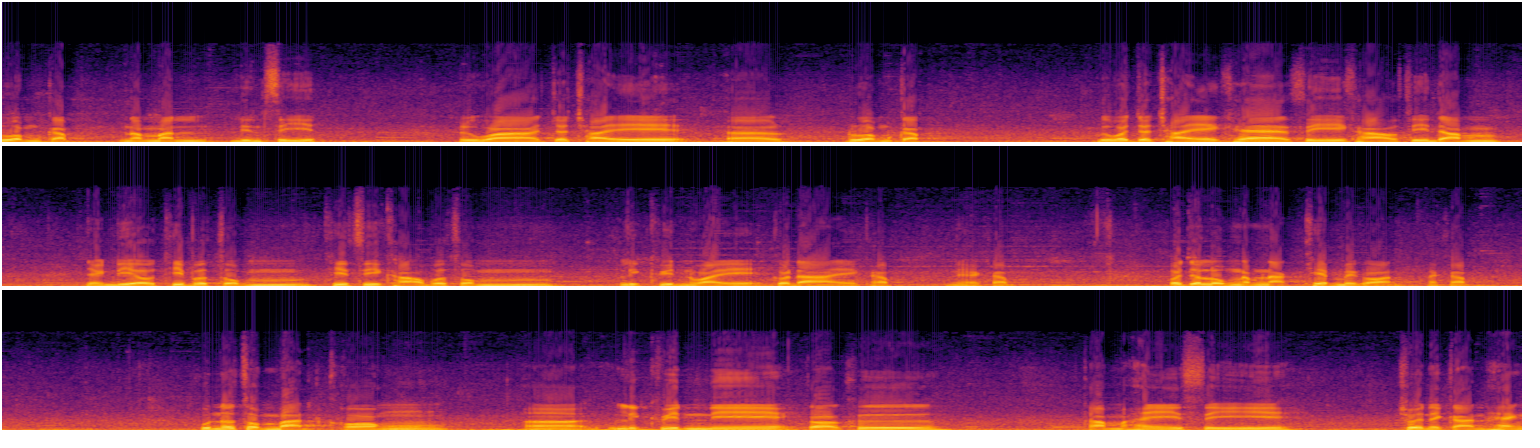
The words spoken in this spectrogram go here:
ร่วมกับน้ำมันดินซีด หรือว่าจะใช้ร่วมกับ หรือว่าจะใช้แค่สีขาวสีดำอย่างเดียวที่ผสมที่สีขาวผสมลิควิดไว้ก็ได้ครับเนี่ยครับ ก็จะลงน้ำหนักเข้มไปก่อนนะครับ คุณสมบัติของลิควิดนี้ก็คือทำให้สีช่วยในการแห้ง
